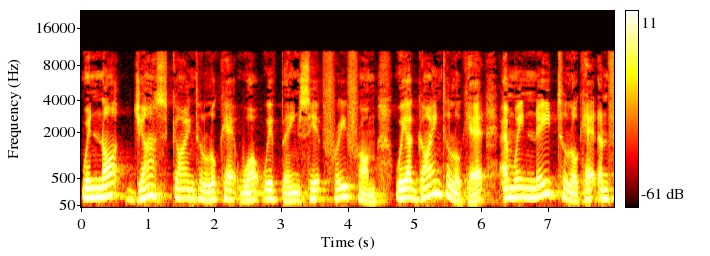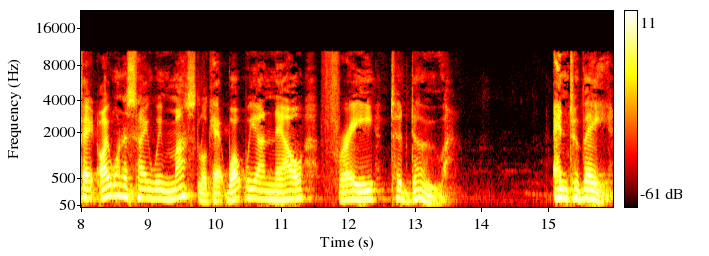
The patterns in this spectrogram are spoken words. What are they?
we're not just going to look at what we've been set free from. We are going to look at, and we need to look at, in fact, I want to say we must look at what we are now free to do and to be.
